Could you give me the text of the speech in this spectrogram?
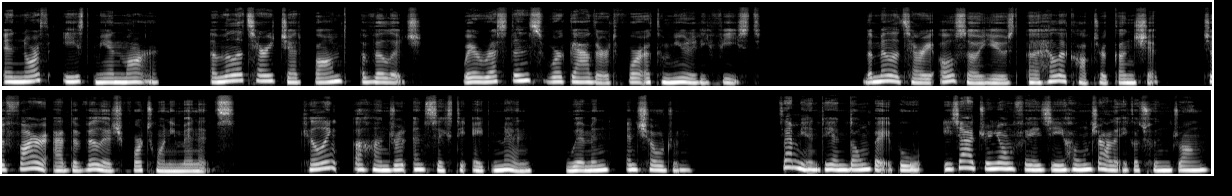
In northeast Myanmar, a military jet bombed a village where residents were gathered for a community feast. The military also used a helicopter gunship to fire at the village for 20 minutes, killing 168 men, women, and children. 在缅甸东北部，一架军用飞机轰炸了一个村庄。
